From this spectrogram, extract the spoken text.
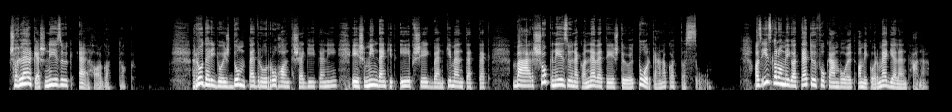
s a lelkes nézők elhallgattak. Roderigo és Dom Pedro rohant segíteni, és mindenkit épségben kimentettek, bár sok nézőnek a nevetéstől torkának adta szó. Az izgalom még a tetőfokán volt, amikor megjelent Hannah.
